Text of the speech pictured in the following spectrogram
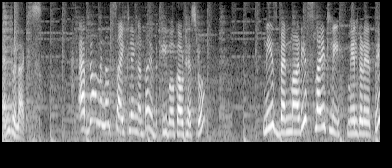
ಆ್ಯಂಡ್ ರಿಲ್ಯಾಕ್ಸ್ ಅಬ್ಡಾಮಿನಲ್ ಸೈಕ್ಲಿಂಗ್ ಅಂತ ಇದು, ಈ ವರ್ಕೌಟ್ ಹೆಸರು. ನೀಸ್ ಬೆಂಡ್ ಮಾಡಿ ಸ್ಲೈಟ್ಲಿ ಮೇಲ್ಗಡೆ ಎತ್ತಿ.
